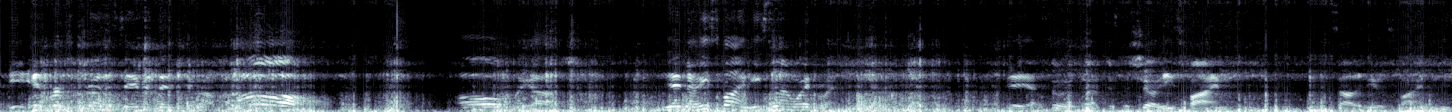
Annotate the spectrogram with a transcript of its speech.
it. He, his first was trying to save his engine. Oh! Oh my gosh. Yeah, no, he's fine. He's not away from it. Yeah, yeah. So uh, just to show, he's fine. It's not that he was fine. He's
